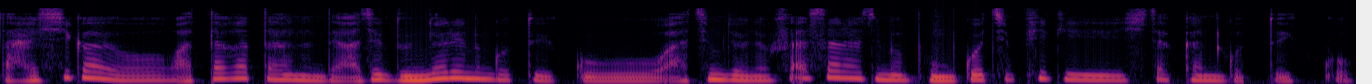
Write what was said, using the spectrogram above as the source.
날씨가요, 왔다 갔다 하는데 아직 눈 내리는 곳도 있고, 아침, 저녁 쌀쌀하지만 봄꽃이 피기 시작한 곳도 있고,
